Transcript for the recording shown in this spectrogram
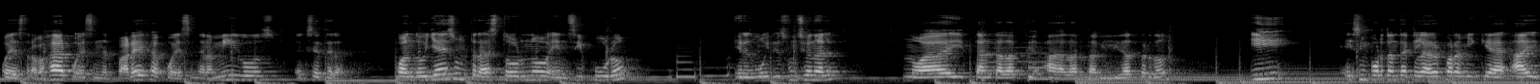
Puedes trabajar, puedes tener pareja, puedes tener amigos, etc. Cuando ya es un trastorno en sí puro, eres muy disfuncional, no hay tanta adaptabilidad, perdón. Y es importante aclarar para mí que hay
